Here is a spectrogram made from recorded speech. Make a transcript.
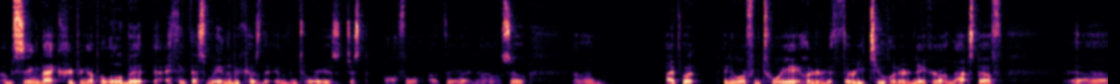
I'm seeing that creeping up a little bit. I think that's mainly because the inventory is just awful out there right now. So um, I put anywhere from 2,800 to 3,200 an acre on that stuff. Uh,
